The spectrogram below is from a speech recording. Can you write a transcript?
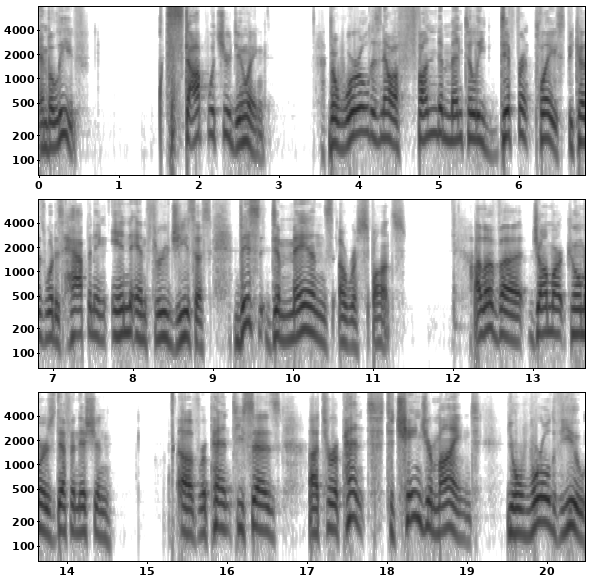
and believe. Stop what you're doing. The world is now a fundamentally different place because what is happening in and through Jesus. This demands a response. I love uh, John Mark Comer's definition of repent. He says, uh, to repent, to change your mind, your worldview,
